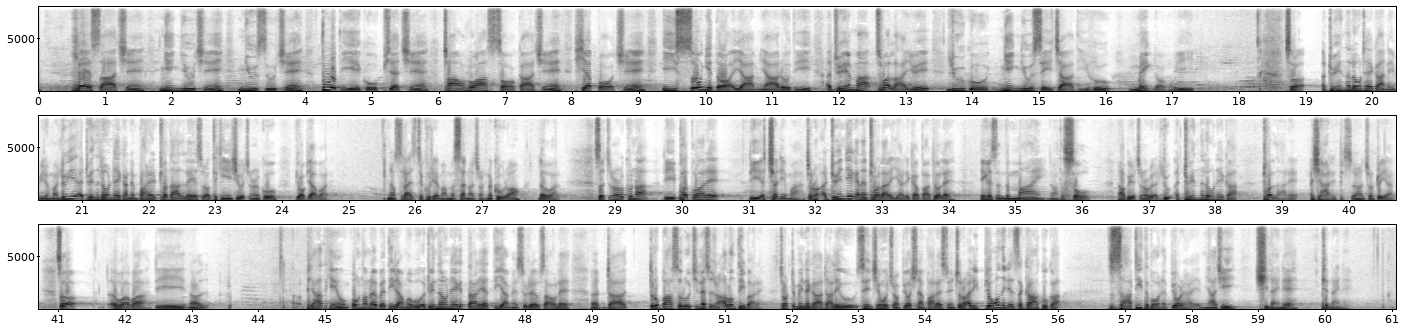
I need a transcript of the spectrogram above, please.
လှဲ့စားခြင်းညစ်ညူးခြင်းညူဆူခြင်းသူ့အတရေကိုဖျက်ခြင်းထောင်လွှားစော်ကားခြင်းရပ်ပေါ်ခြင်းဤစိုးညစ်သောအရာများတို့သည်အတွင်းမှထွက်လာ၍လူကိုညစ်ညူးစေကြသည်ဟုမိန့်တော်မူ၏ဆိုတော့အတွင်းနှလုံးထဲကနေပြီးတော့မှလူရဲ့အတွင်းနှလုံးထဲကနေဘာတွေထွက်လာသလဲဆိုတော့သခင်ယေရှုကကျွန်တော်တို့ကိုပြောပြပါတယ်။ နောက် slide တစ်ခုထဲမှာမဆက်တော့ကျွန်တော်နှစ်ခုတော့လောက်ရတယ်။ဆိုတော့ကျွန်တော်တို့ခုနဒီဖတ်သွားတဲ့ဒီအချက်တွေမှာကျွန်တော်အတွင်းထဲကနေထွက်လာတဲ့ຢာတွေကဘာပြောလဲ။ English in the mind နော် the soul နောက်ပြီးတော့ကျွန်တော်တို့လူအတွင်းနှလုံးထဲကထွက်လာတဲ့အရာတွေကျွန်တော်ကျွန်တော်တွေ့ရတယ်။ဆိုတော့ဟိုပါပါဒီနော်ဘုရားသခင်ကိုအုံနောက်နဲ့ပဲတည်တာမဟုတ်ဘူးအတွင်းလုံးနဲ့သားတွေကတည်ရမယ်ဆိုတဲ့ဥစ္စာကိုလည်းဒါ သူတို့ဘာဆိုလို့ချင်းလဲဆိုကျွန်တော်အလုံးသိပါတယ်ကျွန်တော်တမင်တကာဒါလေးကိုဆင်ချင်းကိုကျွန်တော်ပြောချင်တာဘာလဲဆိုရင်ကျွန်တော်အဲ့ဒီပြောနေတဲ့စကားကိုကဇာတိသဘောနဲ့ပြောတဲ့ဟာတွေအများကြီးရှိနိုင်တယ်ဖြစ်နိုင်တယ်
